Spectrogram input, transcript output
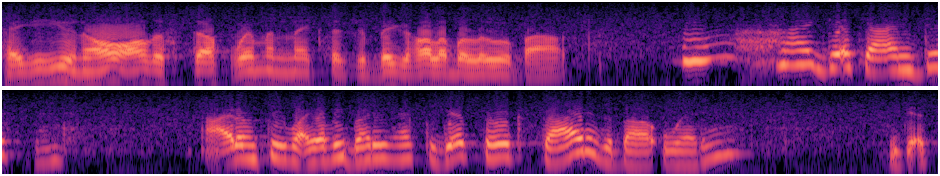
Peggy, you know all the stuff women make such a big hullabaloo about. Well, I guess I'm different. I don't see why everybody has to get so excited about weddings. You just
